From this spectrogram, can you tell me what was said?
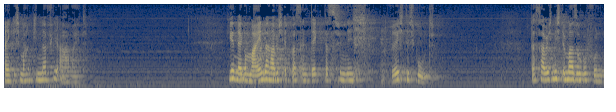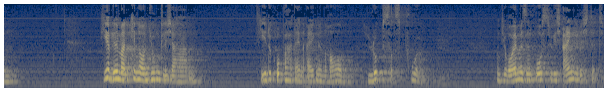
Eigentlich machen Kinder viel Arbeit. Hier in der Gemeinde habe ich etwas entdeckt, das finde ich richtig gut. Das habe ich nicht immer so gefunden. Hier will man Kinder und Jugendliche haben. Jede Gruppe hat einen eigenen Raum. Luxus pur. Und die Räume sind großzügig eingerichtet.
